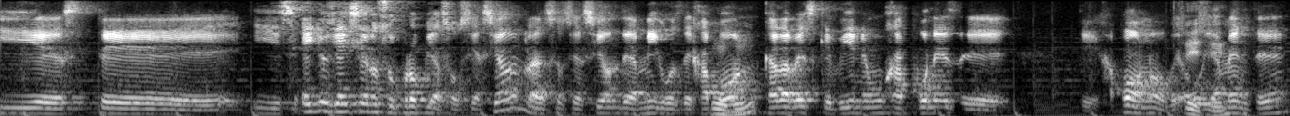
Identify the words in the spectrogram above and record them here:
y este y ellos ya hicieron su propia asociación, la Asociación de Amigos de Japón. Cada vez que viene un japonés de Japón, obviamente.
